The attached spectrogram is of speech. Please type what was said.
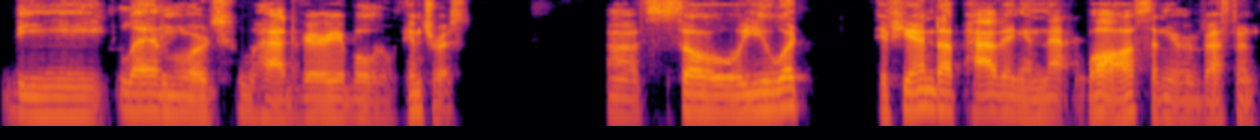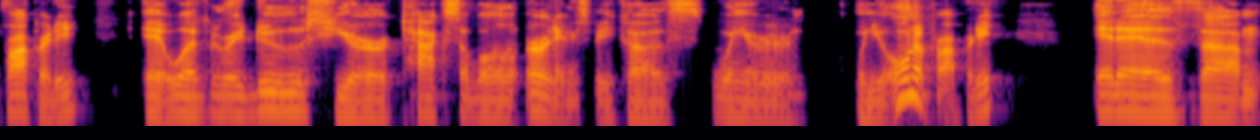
the landlords who had variable interest. Uh, so you would, if you end up having a net loss on your investment property, it would reduce your taxable earnings because when you're when you own a property, it is um,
